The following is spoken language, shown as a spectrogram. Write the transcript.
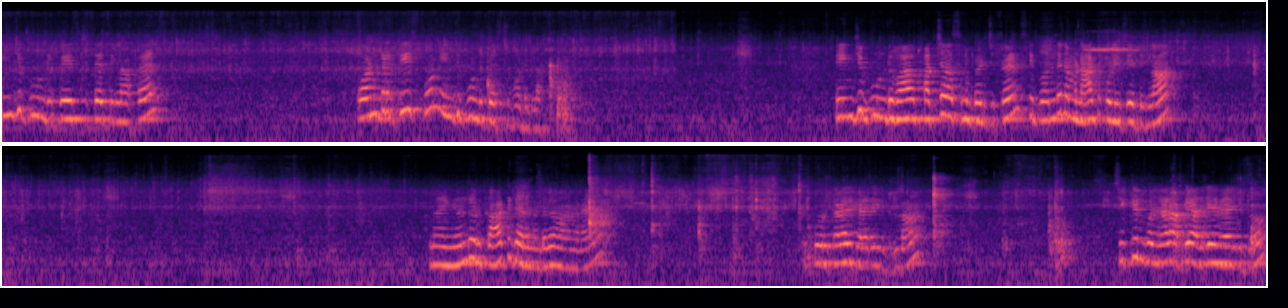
இஞ்சி பூண்டு பேஸ்ட் சேர்த்துக்கலாம் ஃப்ரெண்ட்ஸ் ஒன்றரை டீஸ்பூன் இஞ்சி பூண்டு பேஸ்ட் போட்டுக்கலாம். இஞ்சி பூண்டு வா பச்சை வாசனை போயிடுச்சு ஃப்ரெண்ட்ஸ் இப்போ வந்து நம்ம நாட்டுக்கோழி சேர்த்துக்கலாம். நான் இங்கே வந்து ஒரு காட்டுக்காரங்கிட்ட தான் வாங்கினேன். இப்போ ஒரு கலர் கிளறி விட்டுலாம் சிக்கன் கொஞ்ச நேரம் அப்படியே அதிலே வேகட்டும்.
